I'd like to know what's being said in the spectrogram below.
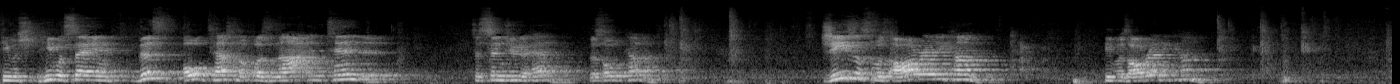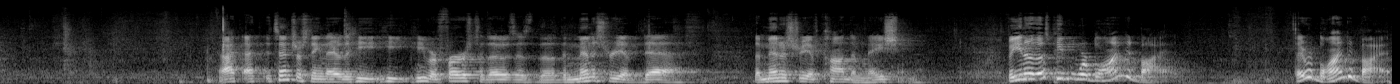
He was, he was saying this Old Testament was not intended to send you to heaven, this old covenant. Jesus was already coming. He was already coming. I, I, it's interesting there that he, he, he refers to those as the, the ministry of death, the ministry of condemnation. But you know, those people were blinded by it. They were blinded by it.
